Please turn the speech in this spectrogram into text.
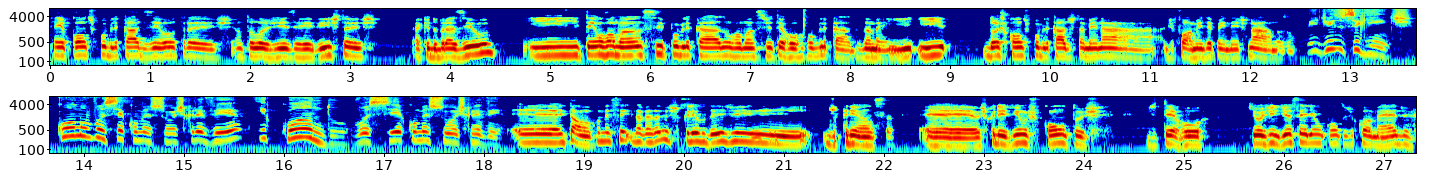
Tenho contos publicados em outras antologias e revistas aqui do Brasil e tenho um romance publicado, um romance de terror publicado também. E, e dois contos publicados também na, de forma independente na Amazon. Me diz o seguinte: como você começou a escrever e quando você começou a escrever? É, então, eu comecei, na verdade, eu escrevo desde de criança. É, eu escrevi uns contos de terror que hoje em dia seriam contos de comédia,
